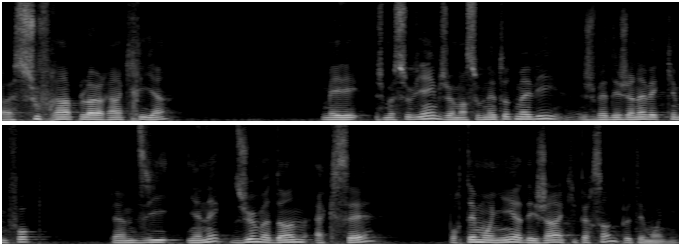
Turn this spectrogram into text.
euh, souffrant, pleurant, criant. Mais je me souviens, je m'en souvenir toute ma vie, je vais déjeuner avec Kim Fook, puis elle me dit Yannick, Dieu me donne accès pour témoigner à des gens à qui personne ne peut témoigner.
